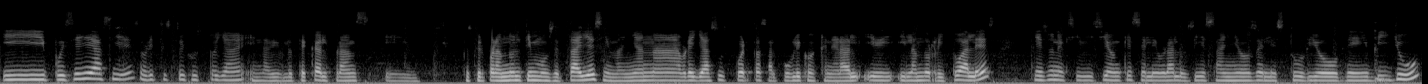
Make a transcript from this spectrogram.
Y pues sí, así es. Ahorita estoy justo ya en la biblioteca del Franz eh, pues preparando últimos detalles y mañana abre ya sus puertas al público en general hilando rituales. Y es una exhibición que celebra los 10 años del estudio de Biyu.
